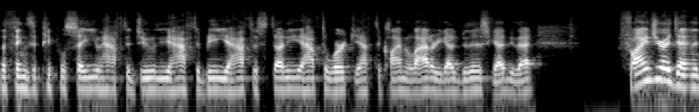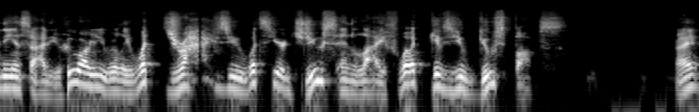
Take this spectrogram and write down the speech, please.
the things that people say you have to do, you have to be, you have to study, you have to work, you have to climb the ladder, you got to do this, you got to do that Find your identity inside you. Who are you really? What drives you? What's your juice in life? What gives you goosebumps? Right?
